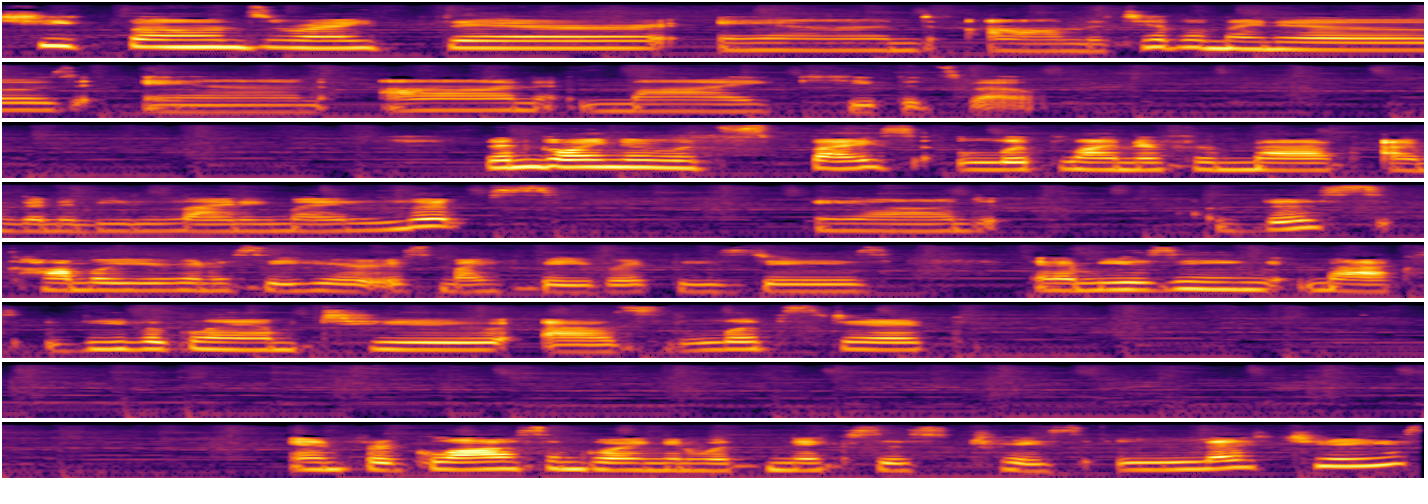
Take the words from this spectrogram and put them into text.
cheekbones right there and on the tip of my nose and on my cupid's bow. Then going in with Spice Lip Liner from MAC, I'm going to be lining my lips. And this combo you're going to see here is my favorite these days. And I'm using MAC's Viva Glam 2 as lipstick. And for gloss, I'm going in with NYX's Tres Leches,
